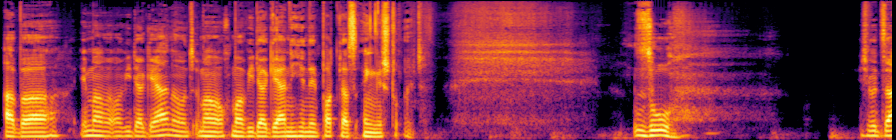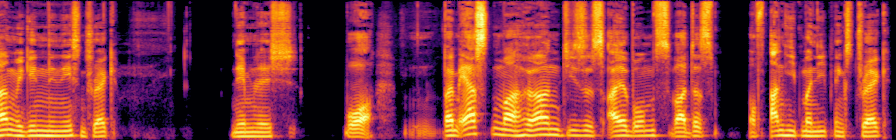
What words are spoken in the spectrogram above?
Aber immer mal wieder gerne und immer auch mal wieder gerne hier in den Podcast eingestreut. So. Ich würde sagen, wir gehen in den nächsten Track. Nämlich, boah, beim ersten Mal hören dieses Albums war das auf Anhieb mein Lieblingstrack.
